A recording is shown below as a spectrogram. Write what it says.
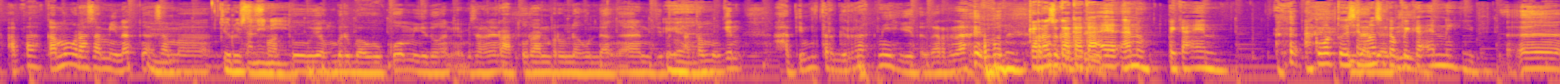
apa kamu ngerasa minat nggak sama Hmm. Jurusan ini. sesuatu yang berbau hukum gitu kan ya misalnya peraturan perundang-undangan gitu Iya. atau mungkin hatimu tergerak nih gitu karena emang Karena suka KKN, anu PKN. Aku waktu SMA suka. PKN nih gitu. eh,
